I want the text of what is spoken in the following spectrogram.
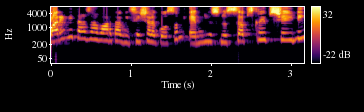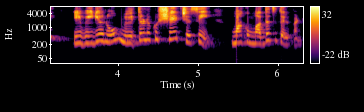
మరిన్ని తాజా వార్తా విశేషాల కోసం ఎం న్యూస్ను సబ్స్క్రైబ్ చేయండి. ఈ వీడియోను మీ మిత్రులకు షేర్ చేసి మాకు మద్దతు తెలపండి.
